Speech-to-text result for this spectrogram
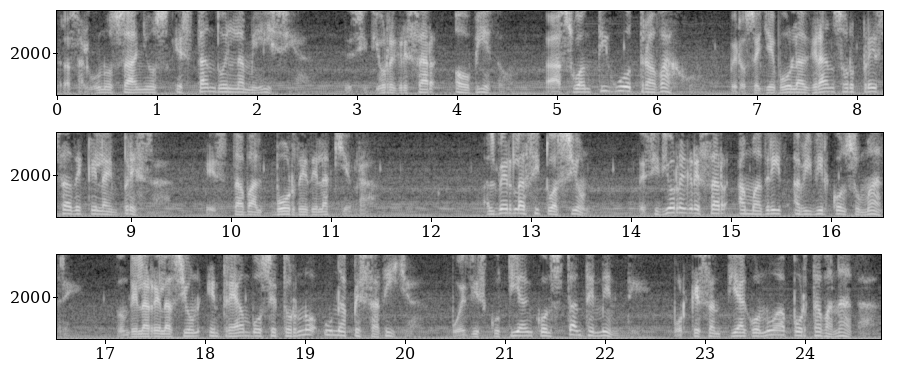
Tras algunos años estando en la milicia, decidió regresar a Oviedo, a su antiguo trabajo, pero se llevó la gran sorpresa de que la empresa estaba al borde de la quiebra. Al ver la situación, decidió regresar a Madrid a vivir con su madre, donde la relación entre ambos se tornó una pesadilla pues discutían constantemente porque Santiago no aportaba nada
